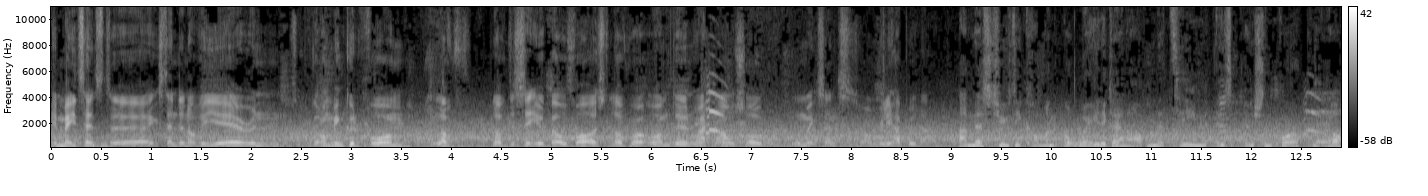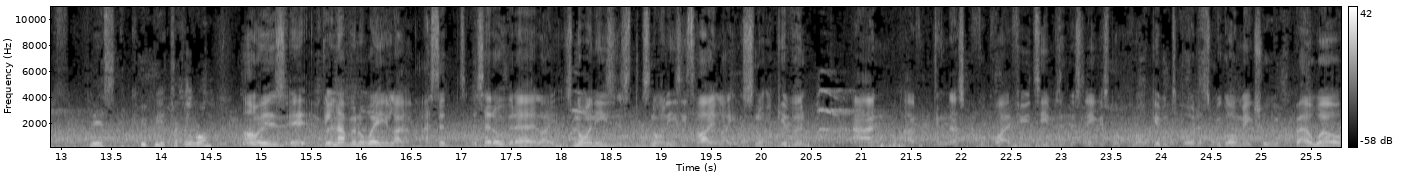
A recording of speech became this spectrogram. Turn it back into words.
it made sense to extend another year, and I'm in good form. I love love the city of Belfast, love what, I'm doing right now, so it all makes sense. So I'm really happy with that. And this Tuesday coming away to Glenavon, the team is pushing for a playoff place. It could be a tricky one. No, it's it, Glenavon away. Like I said, I said over there, like it's not an easy, it's, it's not an easy tie. Like it's not a given, and I think that's for quite a few teams in this league. It's not, not a given to go there, so we got to make sure we prepare well,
